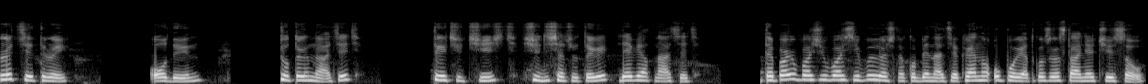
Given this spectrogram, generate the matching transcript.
33, 1, 14, 36, 64, 19. А Тепер в вашій увазі виграшна комбінація екрану у порядку зростання чисел.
